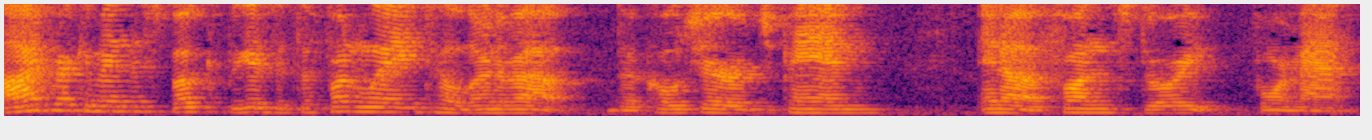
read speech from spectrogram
I'd recommend this book because it's a fun way to learn about the culture of Japan in a fun story format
